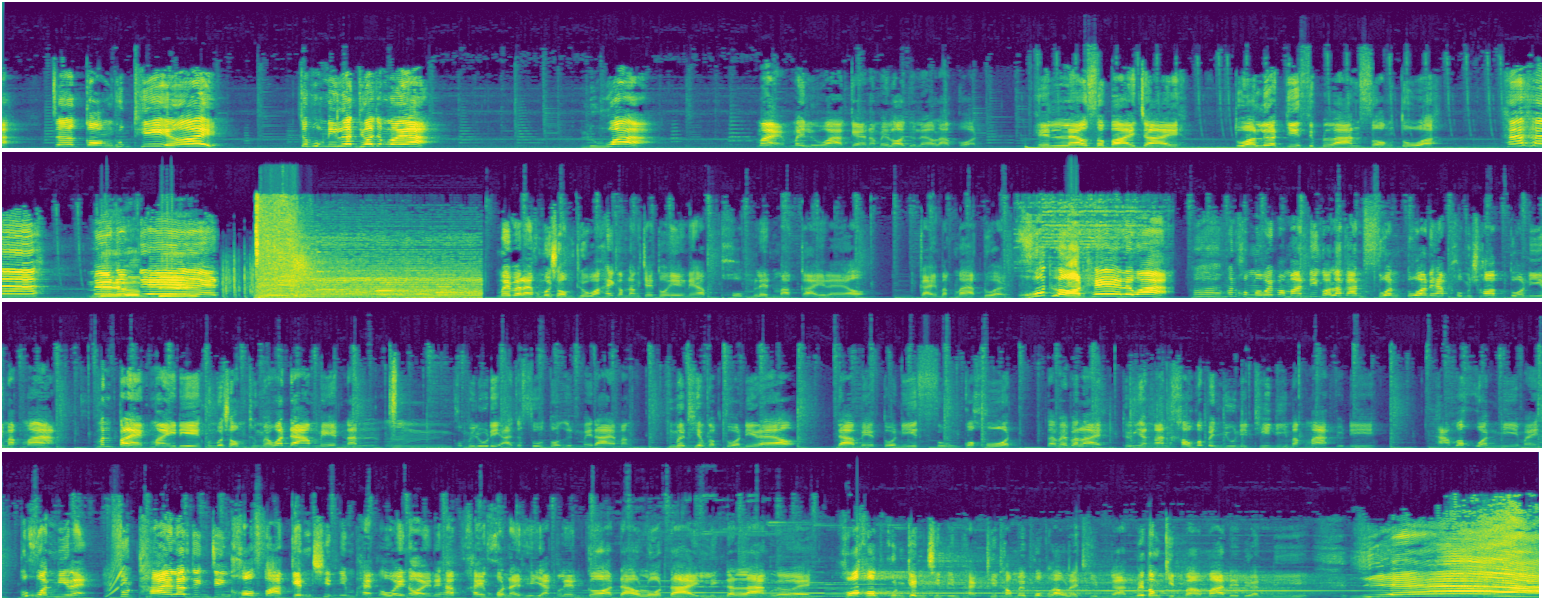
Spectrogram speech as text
เจอกล่องทุกที่เฮ้ยเจ้าพวกนี้เลือดเยอะจังเลยอะหรือว่า ไม่ไม่หรือว่าแกน่ะไม่รอดอยู่แล้วลาก่อน เห็นแล้วสบายใจตัวเลือด 20 ล้าน 2 ตัวฮ่าฮ่าแมนอ Man อ of เดชไม่เป็นไรคุณผู้ชมถือว่าให้กำลังใจตัวเองนะครับ ผมเล่นมาไกลแล้ว ไกลมากๆด้วย โคตรหล่อเท่เลยว่ะเอ้อมันคงเอาไว้ประมาณนี้ก่อนละกันส่วนตัวนะครับ ผมชอบตัวนี้มากๆ มันแปลกใหม่ดีคุณผู้ชมถึงแม้ว่าดาเมจนั้นอืมผมไม่รู้ดิอาจจะสู้ตัวอื่นไม่ได้มั้ง เมื่อเทียบกับตัวนี้แล้ว ดาเมจตัวนี้สูงกว่าโคตร แต่ไม่เป็นไร ถึงอย่างนั้นเขาก็เป็นยูนิตที่ดีมากๆอยู่ดี ถามว่าควรมีไหม ก็ควรมีแหละ สุดท้ายแล้วจริงๆ ขอฝาก Genshin Impact เอาไว้หน่อยนะครับ ใครคนไหนที่อยากเล่นก็ดาวน์โหลดได้ลิงก์ด้านล่างเลย ขอขอบคุณ Genshin Impact ที่ทำให้พวกเราและทีมงาน ไม่ต้องกินมาม่าในเดือนนี้ เย้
